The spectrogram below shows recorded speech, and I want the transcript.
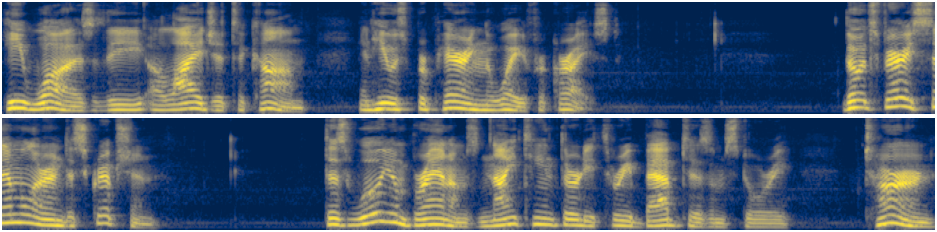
He was the Elijah to come, and he was preparing the way for Christ. Though it's very similar in description, does William Branham's 1933 baptism story turn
